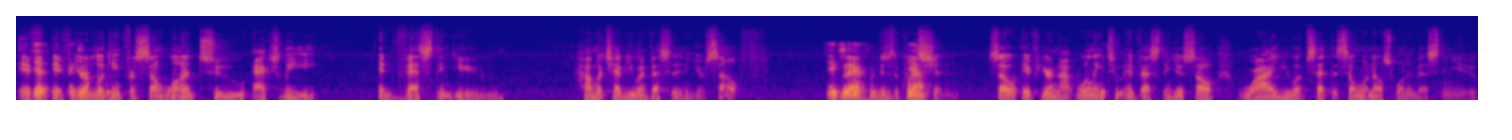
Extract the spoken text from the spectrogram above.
if yeah, if exactly. you're looking for someone to actually invest in you how much have you invested in yourself exactly is the question yeah. So if you're not willing to invest in yourself, why are you upset that someone else won't invest in you?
